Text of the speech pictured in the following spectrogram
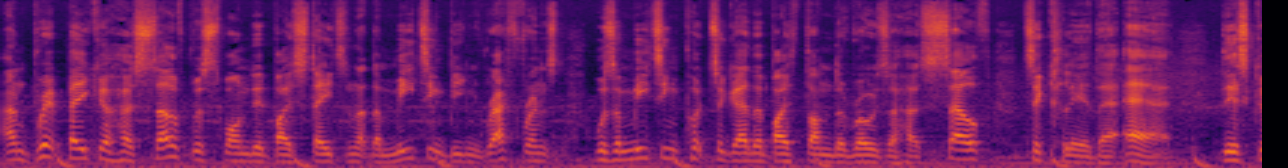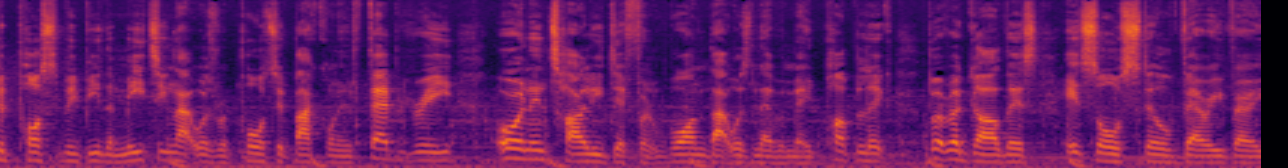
and Britt Baker herself responded by stating that the meeting being referenced was a meeting put together by Thunder Rosa herself to clear their air. This could possibly be the meeting that was reported back on in February, or an entirely different one that was never made public, but regardless, it's all still very, very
